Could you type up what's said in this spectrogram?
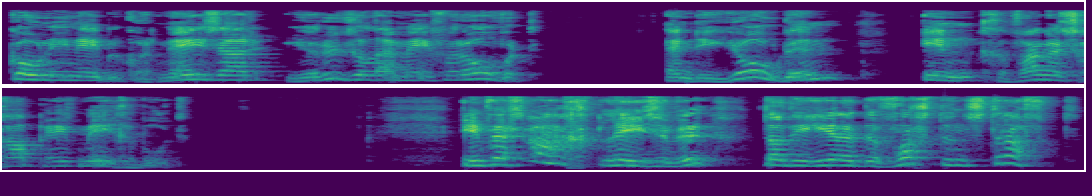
koning Nebukadnezar Jeruzalem heeft veroverd en de Joden in gevangenschap heeft meegevoerd. In vers 8 lezen we dat de Heer de vorsten straft,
